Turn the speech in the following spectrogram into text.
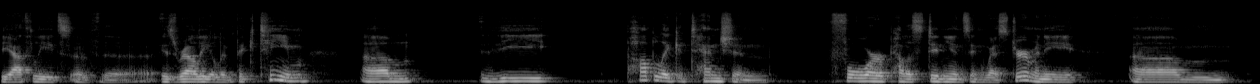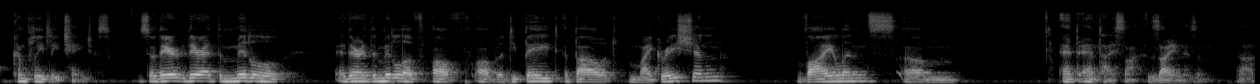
the athletes of the Israeli Olympic team, um, the public attention for Palestinians in West Germany um, completely changes. So they're they're at the middle they're at the middle of, of, of a debate about migration, violence, um, and anti-Zionism. Uh,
